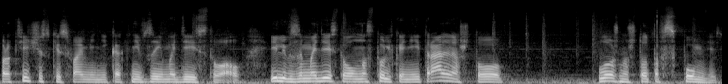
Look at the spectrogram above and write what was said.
практически с вами никак не взаимодействовал. Или взаимодействовал настолько нейтрально, что сложно что-то вспомнить.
